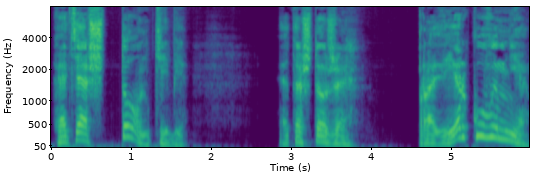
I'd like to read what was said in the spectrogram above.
Хотя что он тебе? Это что же, проверку вы мне?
